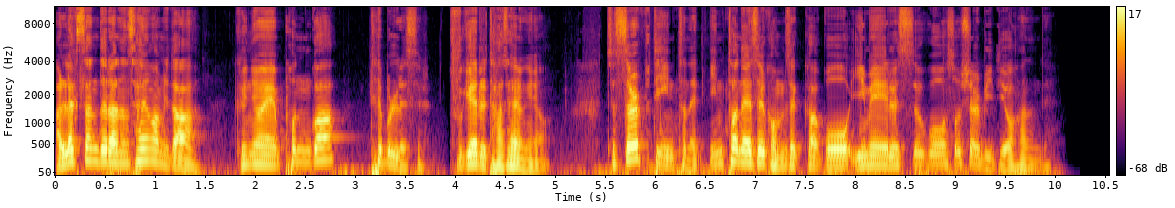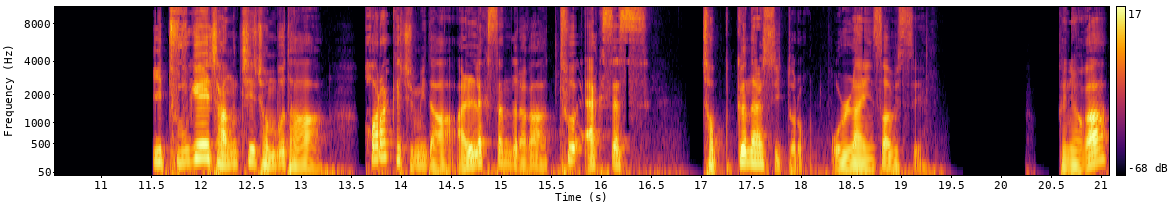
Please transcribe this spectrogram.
알렉산드라는 사용합니다. 그녀의 폰과 태블릿을 두 개를 다 사용해요. To surf the internet. 인터넷을 검색하고 이메일을 쓰고 소셜 미디어 하는데 이 두 개의 장치 전부 다 허락해 줍니다. 알렉산드라가 to access 접근할 수 있도록 온라인 서비스에. 그녀가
